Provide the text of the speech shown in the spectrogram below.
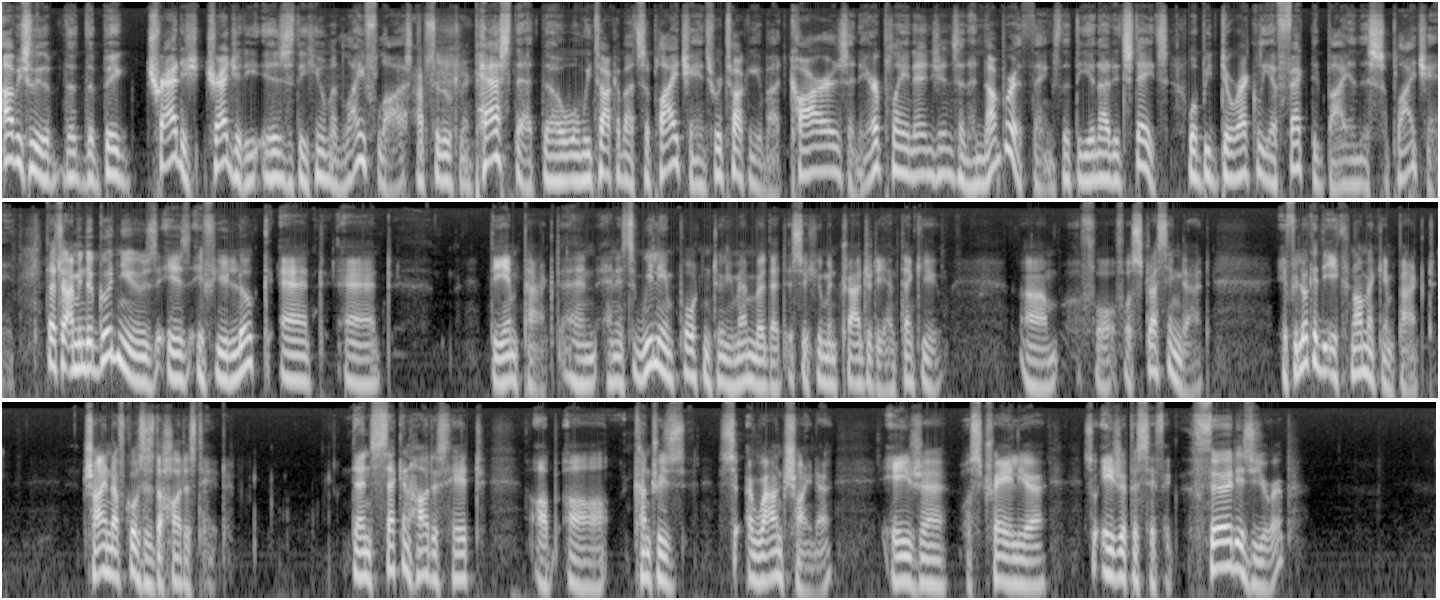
obviously the, the, the big tragedy, tragedy is the human life lost. Absolutely. Past that, though, when we talk about supply chains, we're talking about cars and airplane engines and a number of things that the United States will be directly affected by in this supply chain. That's right. I mean, the good news is if you look at at the impact, and, and it's really important to remember that it's a human tragedy, and thank you um, for, for stressing that. If you look at the economic impact, China, of course, is the hardest hit. Then, second hardest hit are, are countries around China, Asia, Australia, so Asia Pacific. Third is Europe.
